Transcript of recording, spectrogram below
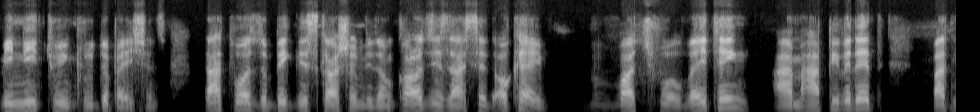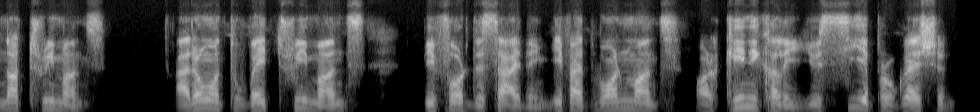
we need to include the patients. That was the big discussion with oncologists. I said, okay, watchful waiting, I'm happy with it, but not three months. I don't want to wait three months before deciding. If at one month or clinically you see a progression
